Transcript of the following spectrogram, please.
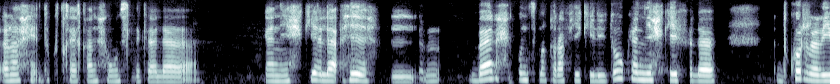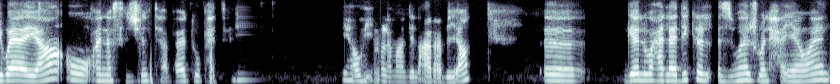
راح دوك دقيقة نحوس لك على كان يحكي على هيه ال- امبارح كنت نقرأ في كيليتو كان يحكي في ذكر رواية وأنا سجلتها بعد وبحثت فيها وهي بالعلامة العربية أه، قالوا على ذكر الأزواج والحيوان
